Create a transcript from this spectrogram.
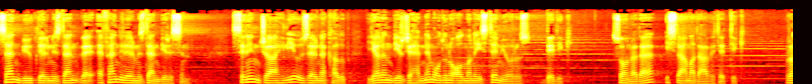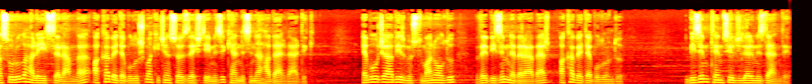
sen büyüklerimizden ve efendilerimizden birisin. Senin cahiliye üzerine kalıp yarın bir cehennem odunu olmanı istemiyoruz.'' dedik. Sonra da İslam'a davet ettik. Resulullah Aleyhisselam'la Akabe'de buluşmak için sözleştiğimizi kendisine haber verdik. Ebu Cabir Müslüman oldu ve bizimle beraber Akabe'de bulundu. Bizim temsilcilerimizdendi.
